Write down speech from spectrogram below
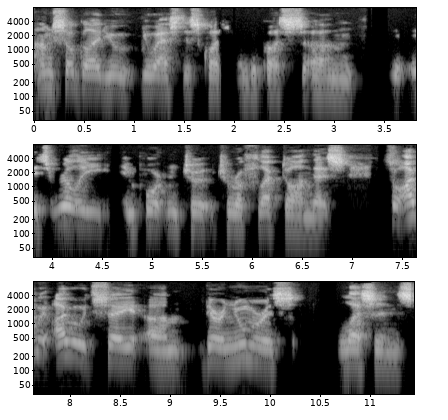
I'm so glad you, you asked this question because um, it's really important to, to reflect on this. So I would I would say um, there are numerous lessons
